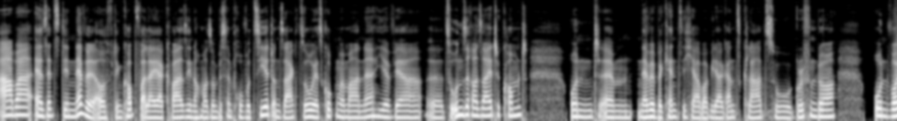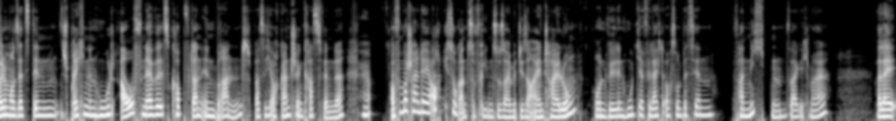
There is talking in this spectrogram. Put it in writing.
Aber er setzt den Neville auf den Kopf, weil er ja quasi nochmal so ein bisschen provoziert und sagt, so, jetzt gucken wir mal, ne, hier wer äh, zu unserer Seite kommt. Und ähm, Neville bekennt sich ja aber wieder ganz klar zu Gryffindor. Und Voldemort setzt den sprechenden Hut auf Nevilles Kopf dann in Brand, was ich auch ganz schön krass finde. Ja. Offenbar scheint er ja auch nicht so ganz zufrieden zu sein mit dieser Einteilung und will den Hut ja vielleicht auch so ein bisschen vernichten, sage ich mal. Weil er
